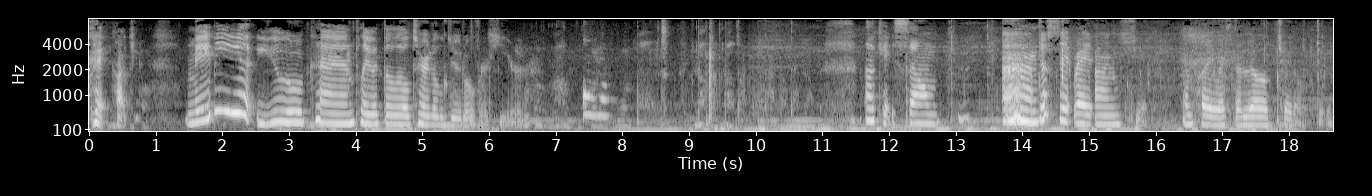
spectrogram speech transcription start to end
Okay, caught you. Maybe you can play with the little turtle dude over here. Oh no. Okay, so um, just sit right on here and play with the little turtle dude.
